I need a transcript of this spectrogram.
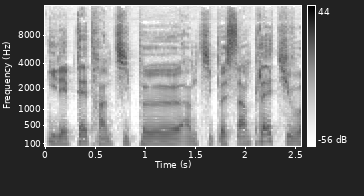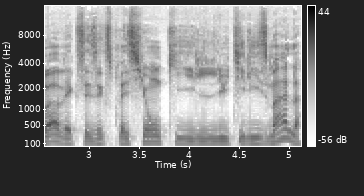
il est peut-être un petit peu un petit peu simplet, tu vois, avec ses expressions qu'il utilise mal.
